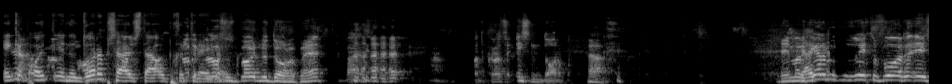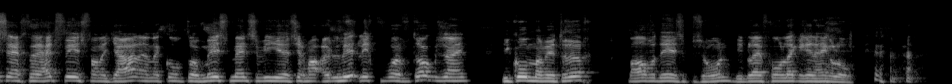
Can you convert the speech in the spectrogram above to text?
ik heb Ja. ooit in een dorpshuis daar de kras is opgetreden. buiten het dorp, hè? Want Cross is een dorp. Ja. Nee, maar de kermis in Lichtenvoorde is echt eh, het feest van het jaar. En dan komt ook meest mensen die eh, zeg maar, uit Li- Lichtenvoorde vertrokken zijn, die komen dan weer terug. Behalve deze persoon, die blijft gewoon lekker in Hengelo.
